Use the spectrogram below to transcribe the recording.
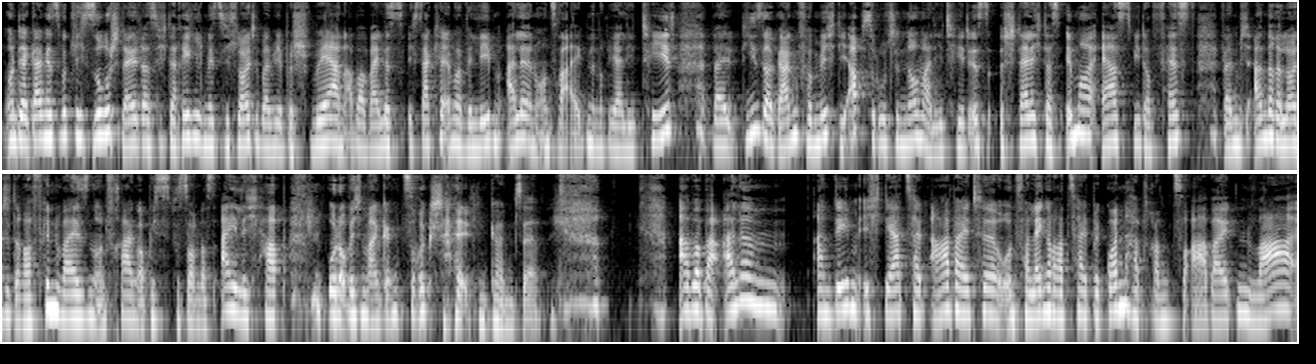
Und der Gang ist wirklich so schnell, dass sich da regelmäßig Leute bei mir beschweren. Aber weil es, ich sage ja immer, wir leben alle in unserer eigenen Realität, weil dieser Gang für mich die absolute Normalität ist, stelle ich das immer erst wieder fest, wenn mich andere Leute darauf hinweisen und fragen, ob ich es besonders eilig habe oder ob ich mal einen Gang zurückschalten könnte. Aber bei allem, an dem ich derzeit arbeite und vor längerer Zeit begonnen habe, dran zu arbeiten, war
